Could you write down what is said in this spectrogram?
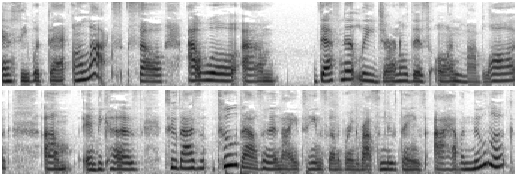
and see what that unlocks. So i will um, definitely journal this on my blog. Um, and because 2000, 2019 is going to bring about some new things, I have a new look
